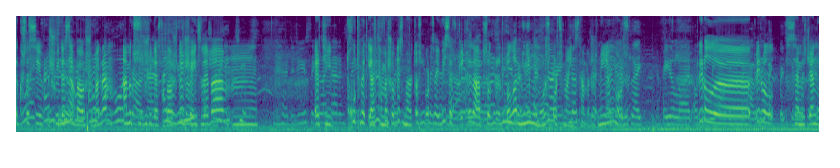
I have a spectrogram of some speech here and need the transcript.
600-700 ბავშვი, მაგრამ ამ 600-700 ბავშვიდან შეიძლება ერთი 15 არ თამაშობდეს მარტო სპორტს. აი ვისაც ვკითხე და აბსოლუტურად ყველა მინიმუმ ორ სპორტს მაინც თამაშობს. მინიმუმ ორს. პირველ პირველ სემესტრში ანუ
